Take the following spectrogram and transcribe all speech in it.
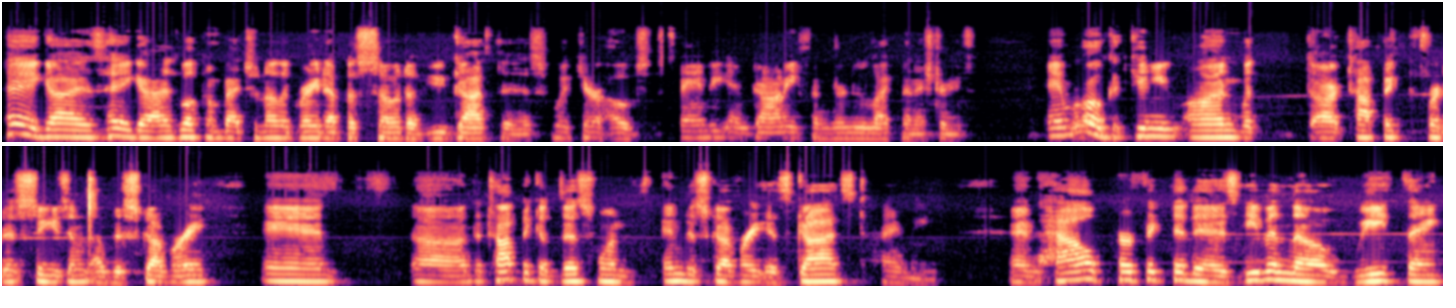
Hey guys, hey guys, welcome back to another great episode of You Got This with your hosts, Sandy and Donnie from Your New Life Ministries. And we're going to continue on with our topic for this season of discovery. And uh, the topic of this one in discovery is God's timing and how perfect it is, even though we think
